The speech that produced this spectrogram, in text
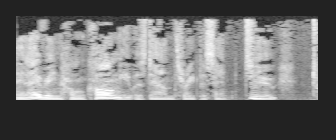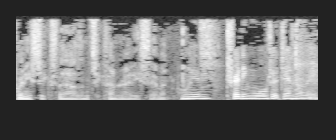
And over in Hong Kong, it was down 3% to mm. 26,687 points. Yeah, treading water generally.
